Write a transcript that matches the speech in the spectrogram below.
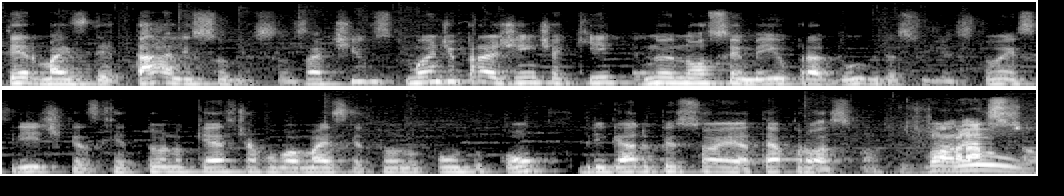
ter mais detalhes sobre os seus ativos, mande para a gente aqui no nosso e-mail para dúvidas, sugestões, críticas, retornocast.com. Obrigado, pessoal, e até a próxima. Valeu! Um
